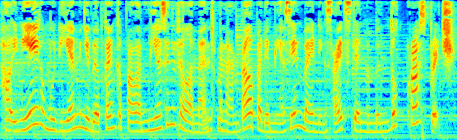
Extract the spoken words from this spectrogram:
Hal ini kemudian menyebabkan kepala myosin filament menempel pada myosin binding sites dan membentuk cross bridge.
